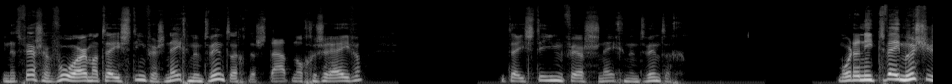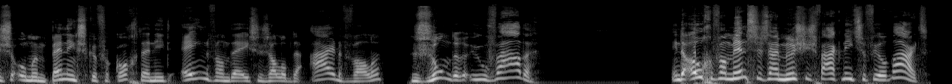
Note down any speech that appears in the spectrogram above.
In het vers ervoor, Matthäus 10, vers 29, daar staat nog geschreven. Matthäus 10, vers 29. Worden niet twee musjes om een penningske verkocht en niet één van deze zal op de aarde vallen zonder uw vader? In de ogen van mensen zijn musjes vaak niet zoveel waard.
